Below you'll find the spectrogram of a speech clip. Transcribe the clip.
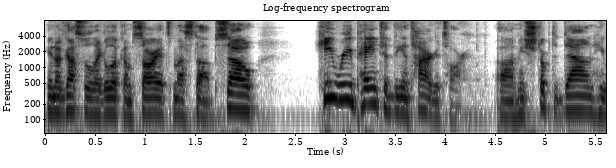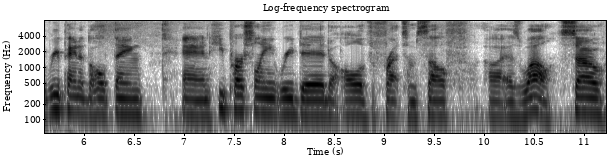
you know, Gus was like, "Look, I'm sorry, it's messed up." So he repainted the entire guitar. Um, he stripped it down. He repainted the whole thing, and he personally redid all of the frets himself uh, as well. So,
